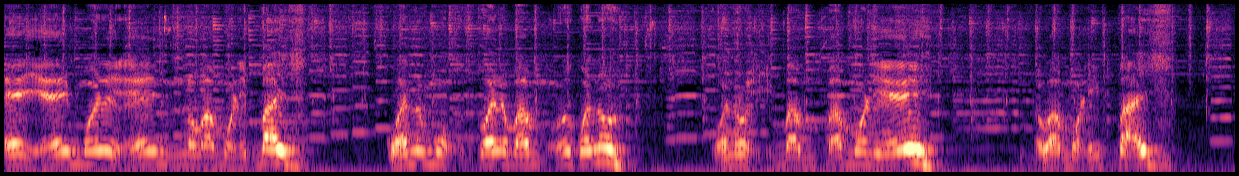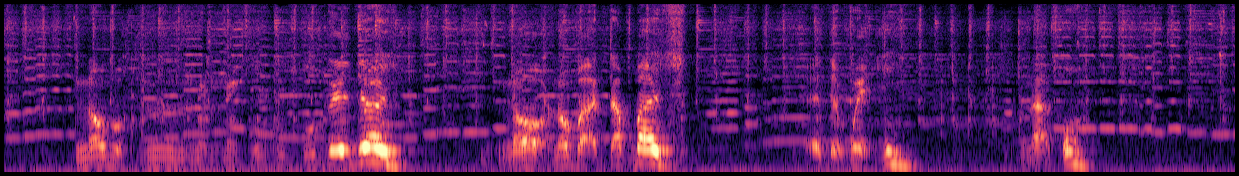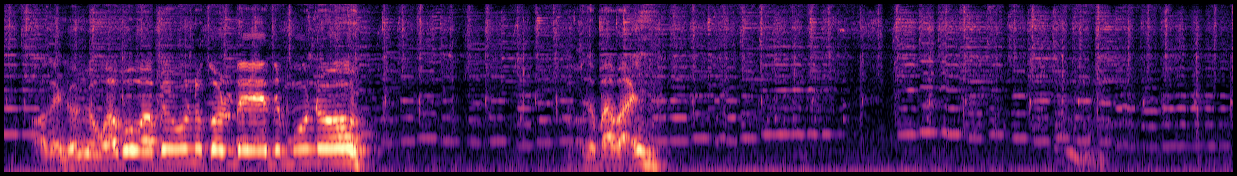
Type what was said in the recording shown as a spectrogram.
ey, ey, muere, no va a morir paz. Cuando, cuando va, cuando, cuando va, va a morir, él, no va a morir paz. No, no, no, no, que ya, no, no va a estar paz. Este güey, naco. Aquellos guapos papi, uno con de mundo. Okay, bye bye.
